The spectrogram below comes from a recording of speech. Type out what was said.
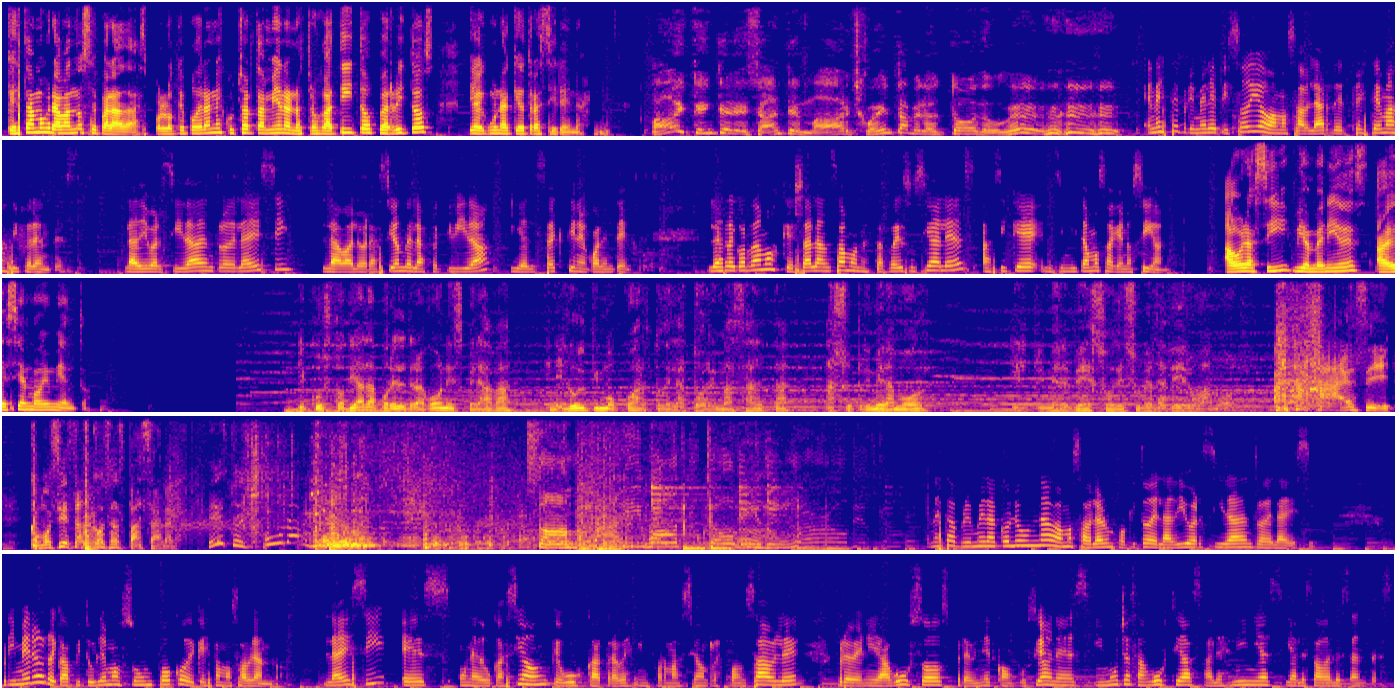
que estamos grabando separadas, por lo que podrán escuchar también a nuestros gatitos, perritos y alguna que otra sirena. ¡Ay, qué interesante, March! Cuéntamelo todo. En este primer episodio vamos a hablar de tres temas diferentes la diversidad dentro de la ESI, la valoración de la afectividad y el sexting en cuarentena. Les recordamos que ya lanzamos nuestras redes sociales, así que les invitamos a que nos sigan. Ahora sí, bienvenidos a ESI en Movimiento. Y custodiada por el dragón esperaba, en el último cuarto de la torre más alta, a su primer amor y el primer beso de su verdadero amor. sí, como si estas cosas pasaran. Esto es pura En esta primera columna vamos a hablar un poquito de la diversidad dentro de la ESI. Primero recapitulemos un poco de qué estamos hablando. La ESI es una educación que busca a través de información responsable prevenir abusos, prevenir confusiones y muchas angustias a las niñas y a los adolescentes.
